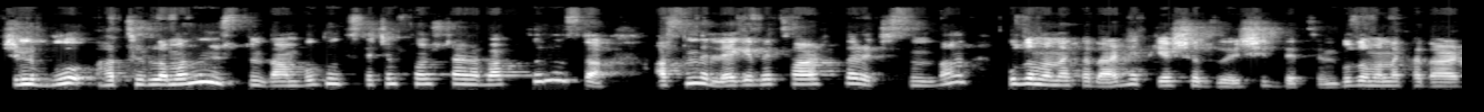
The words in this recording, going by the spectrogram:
Şimdi bu hatırlamanın üstünden bugünkü seçim sonuçlarına baktığımızda aslında LGBT artılar açısından bu zamana kadar hep yaşadığı şiddetin, bu zamana kadar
